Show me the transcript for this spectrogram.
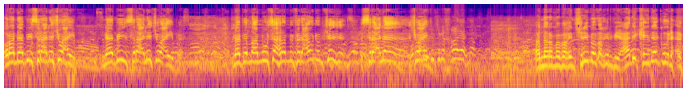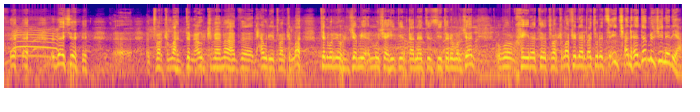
وراه نبي يسرع على شعيب نبي يسرع على شعيب نبي الله موسى هرب من فرعون ومشى سرع على شعيب أنا راه ما باغي نشري ما باغي نبيع هاني كاينة نقولها باش تبارك الله الدمعه والكمامة هذا الحولي تبارك الله. تنوريوه لجميع المشاهدين قناة الزيتون مرجان والخيرات تبارك الله في الأربعة وتسعين شحال هذا ما جينا ليها.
